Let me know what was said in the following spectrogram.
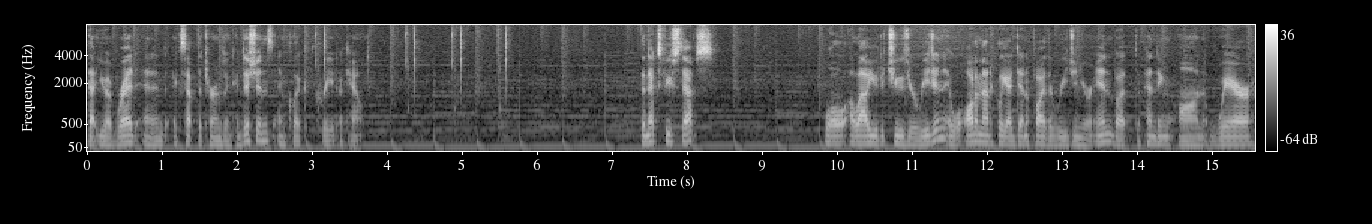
that you have read and accept the terms and conditions and click create account. The next few steps will allow you to choose your region. It will automatically identify the region you're in, but depending on where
